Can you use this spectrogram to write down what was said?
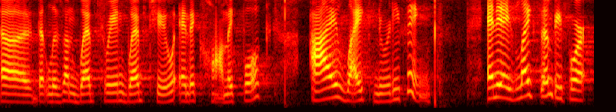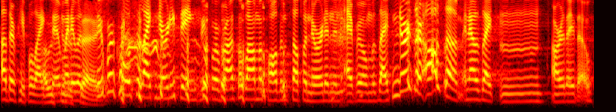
uh, that lives on Web3 and Web2 and a comic book. I like nerdy things. And I liked them before other people liked them. When it was super cool to like nerdy things before Barack Obama called himself a nerd, and then everyone was like, "Nerds are awesome," and I was like, mm, "Are they though?"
